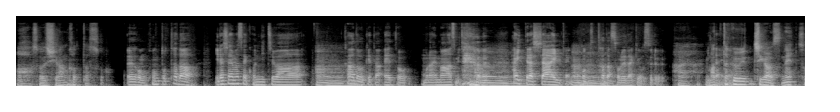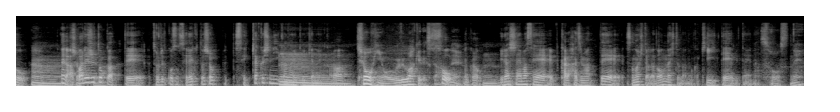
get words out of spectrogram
ああそれ知らんかったっすわ。だからもう本当ただ「いらっしゃいませこんにちは。カードを受けたえっ、ともらいます」みたいな「はいいってらっしゃい」みたいな。うん本当ただそれだけをする。はいはい。全く違うですね。そう。うんなんかアパレルとかってそれこそセレクトショップって接客しに行かないといけないから。うん商品を売るわけですからそう。ねだからうん「いらっしゃいませ」から始まってその人がどんな人なのか聞いてみたいな。そうですね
